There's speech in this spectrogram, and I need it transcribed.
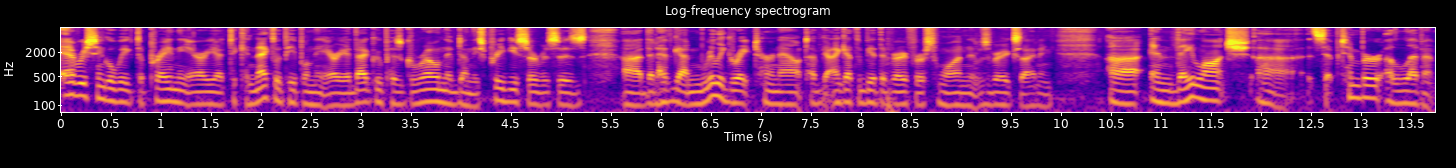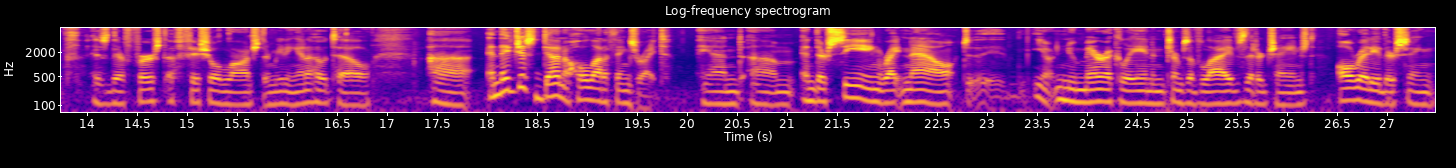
every single week to pray in the area, to connect with people in the area. That group has grown. They've done these preview services uh, that have gotten really great turnout. Got, i got to be at the very first one. It was very exciting. Uh, and they launch uh, September 11th is their first official launch. They're meeting in a hotel. Uh, and they've just done a whole lot of things right and um, and they're seeing right now, you know, numerically and in terms of lives that are changed already. They're seeing.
